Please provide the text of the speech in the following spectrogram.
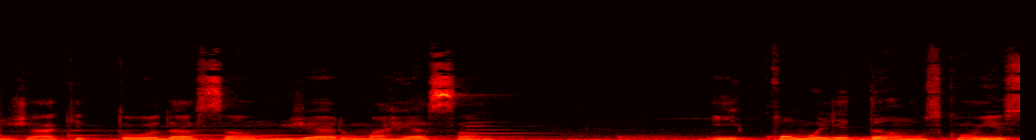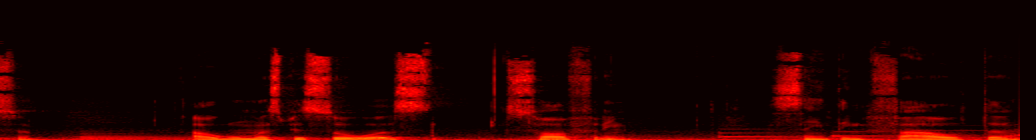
já que toda ação gera uma reação. E como lidamos com isso? Algumas pessoas sofrem, sentem falta,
